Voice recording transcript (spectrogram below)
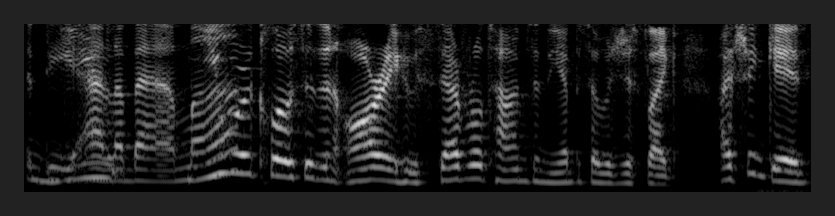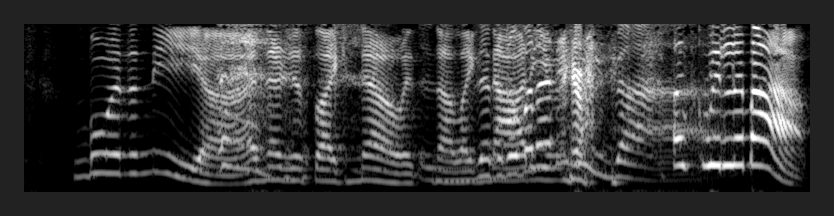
di You- Alabama. You were closer than Ari, who several times in the episode was just like, I think it's Buonania. And they're just like, no, it's not like, not even. Zebra-ba-da-ba-da-ba. A squiddly.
